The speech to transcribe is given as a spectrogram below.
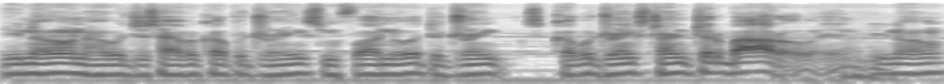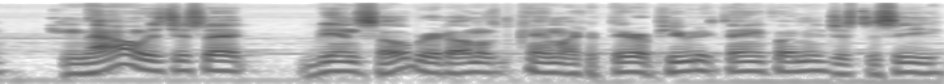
you know, and I would just have a couple drinks, and before I knew it, the drinks, a couple drinks turned to the bottle, and you know, now it's just that being sober, it almost became like a therapeutic thing for me, just to see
